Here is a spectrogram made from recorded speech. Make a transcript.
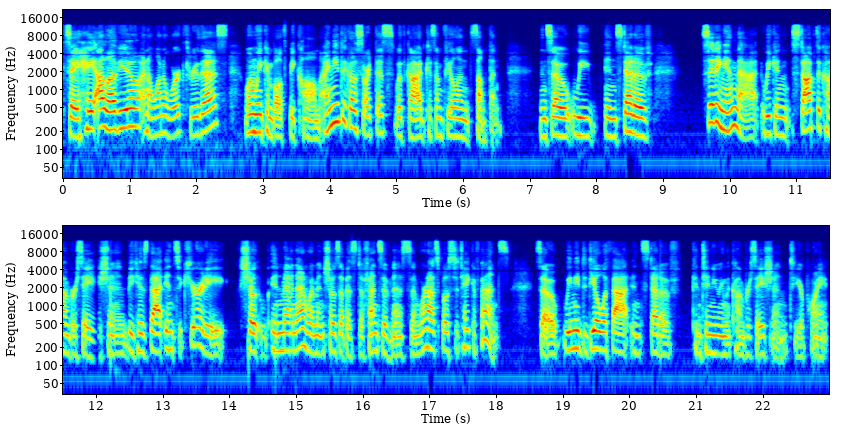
Say, "Hey, I love you and I want to work through this." When we can both be calm. I need to go sort this with God because I'm feeling something. And so we instead of sitting in that, we can stop the conversation because that insecurity show in men and women shows up as defensiveness and we're not supposed to take offense. So we need to deal with that instead of continuing the conversation, to your point.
